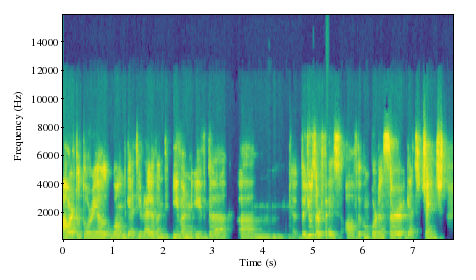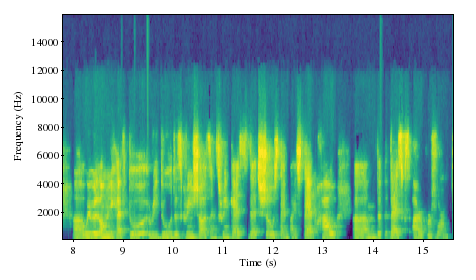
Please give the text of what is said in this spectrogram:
our tutorial won't get irrelevant even if the, um, the user face of the concordancer gets changed. Uh, we will only have to redo the screenshots and screencasts that show step by step how um, the tasks are performed.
